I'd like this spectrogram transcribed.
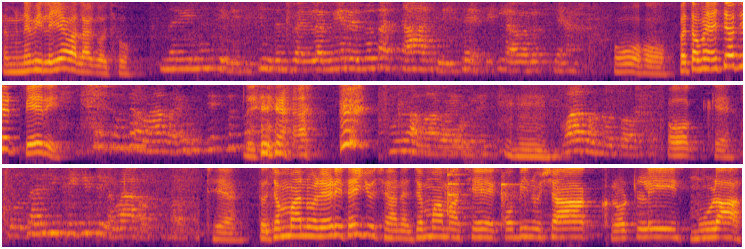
તમે નવી લઈ આવવા લાગો છો? નવી નથી લીધી ચિંતનભાઈ એટલે મેરેજ હતા ચારની છે કેટલા વર્ષ થયા. ઓહો. તમે પહેરી આવ્યો છે. આવતો. ઓકે. તો જમવાનું રેડી થઈ ગયું છે અને જમવામાં છે કોબીનું શાક રોટલી મૂળા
